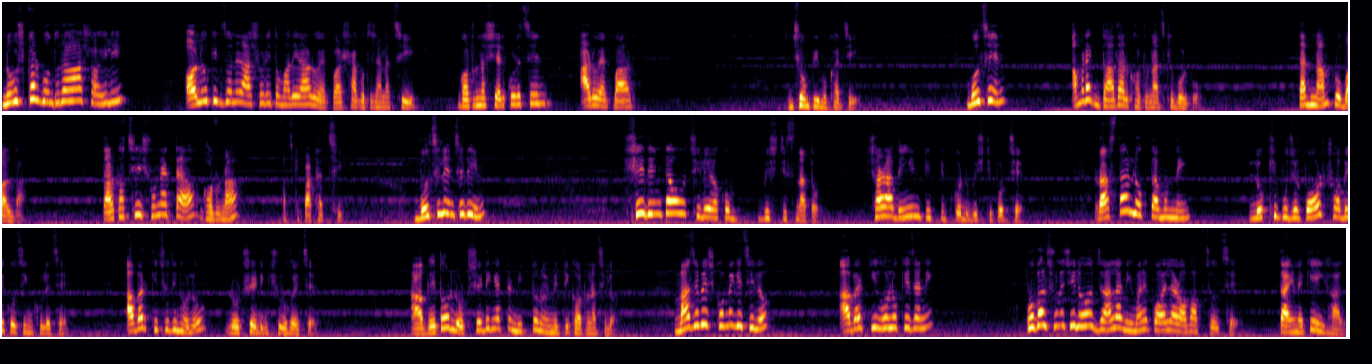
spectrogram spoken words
নমস্কার বন্ধুরা, সহেলি। অলৌকিক জনের আসরে তোমাদের আরও একবার স্বাগত জানাচ্ছি। ঘটনা শেয়ার করেছেন আরও একবার ঝম্পি মুখার্জি। বলছেন, আমার এক দাদার ঘটনা আজকে বলব। তার নাম প্রবালদা তার কাছে শোনা একটা ঘটনা আজকে পাঠাচ্ছি। বলছিলেন সেদিন, সেই দিনটাও ছিল এরকম বৃষ্টি স্নাত সারাদিন টিপটিপ করে বৃষ্টি পড়ছে। রাস্তায় লোক তেমন নেই। লক্ষ্মী পুজোর পর সবে কোচিং খুলেছে। আবার কিছুদিন হলো লোডশেডিং শুরু হয়েছে। আগে তো লোডশেডিং একটা নিত্য নৈমিত্তিক ঘটনা ছিল। মাঝে বেশ কমে গেছিল। আবার কি হলো কে জানি? প্রবাল শুনেছিল জ্বালানি মানে কয়লার অভাব চলছে। তাই নাকি এই হাল?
